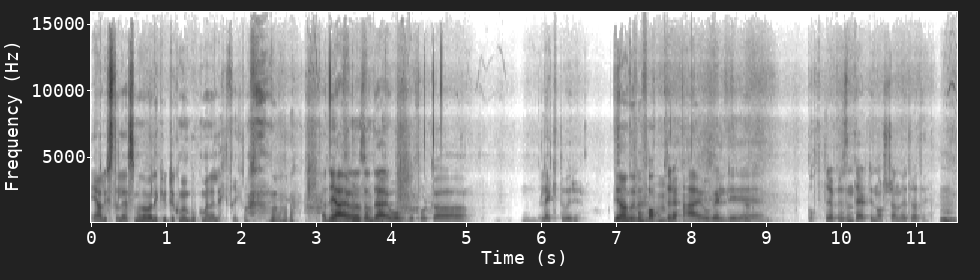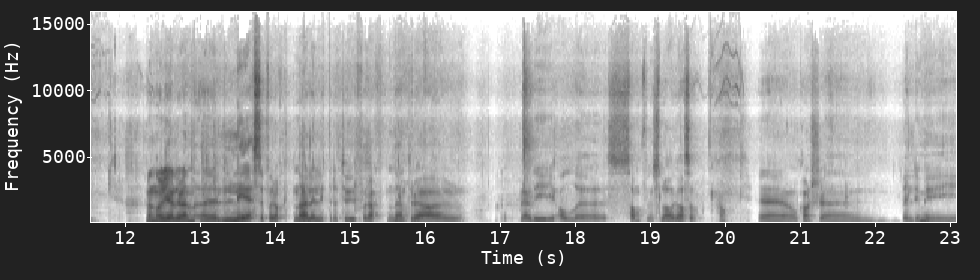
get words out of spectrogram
jeg har lyst til å lese. Men det var veldig kult det kom en bok om en elektriker. ja, det er jo, altså, det er jo overbefolka lektorer. Ja, det er forfattere er jo veldig godt representert i norsk skjønnlitteratur. Men når det gjelder den eh, leseforakten, eller litteraturforakten, den tror jeg har opplevd i alle samfunnslag. altså. Eh, og kanskje veldig mye i,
